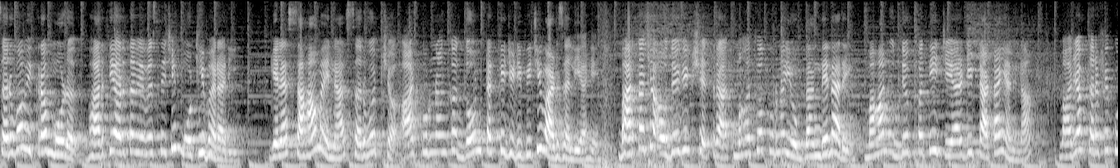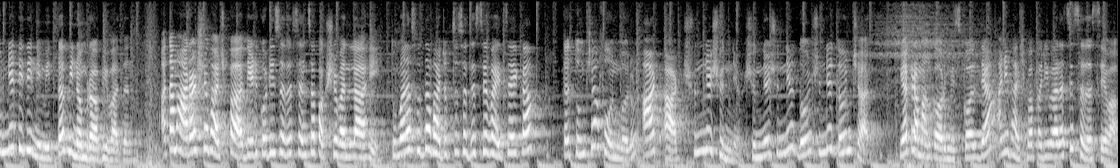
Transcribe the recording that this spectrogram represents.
सर्व विक्रम मोडत भारतीय अर्थव्यवस्थेची मोठी भरारी. गेल्या सहा महिन्यात सर्वोच्च आठ पूर्णांक दोन टक्के जी डी पीची वाढ झाली आहे. भारताच्या औद्योगिक क्षेत्रात महत्त्वपूर्ण योगदान देणारे महान उद्योगपती जे आर डी टाटा यांना भाजपतर्फे पुण्यतिथी निमित्त विनम्र अभिवादन. आता महाराष्ट्र भाजपा दीड कोटी सदस्यांचा पक्ष बनला आहे. तुम्हाला सुद्धा भाजपचं सदस्य व्हायचं आहे का? तर तुमच्या फोनवरून आठ आठ शून्य शून्य शून्य शून्य दोन शून्य दोन चार या क्रमांकावर मिस कॉल द्या आणि भाजपा परिवाराचे सदस्य व्हा.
